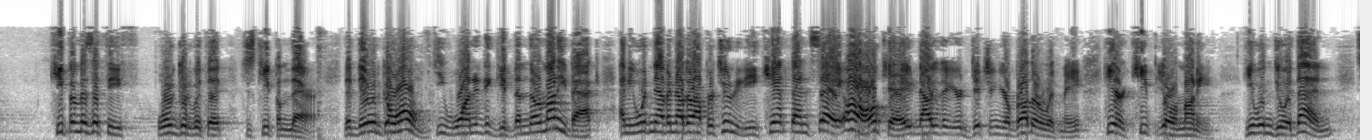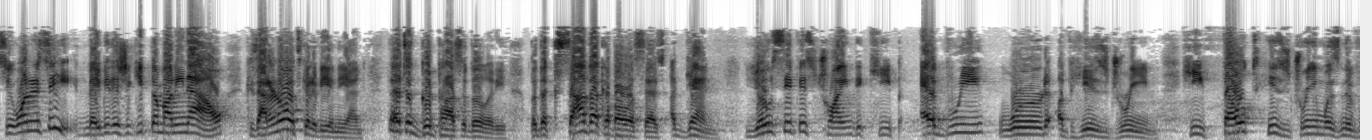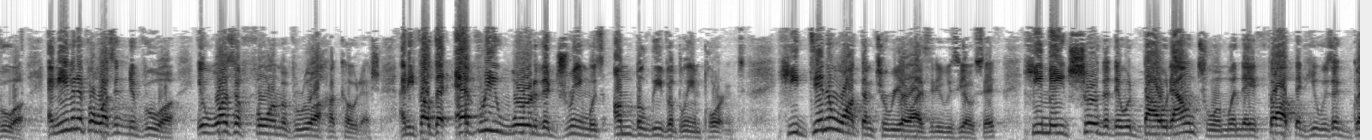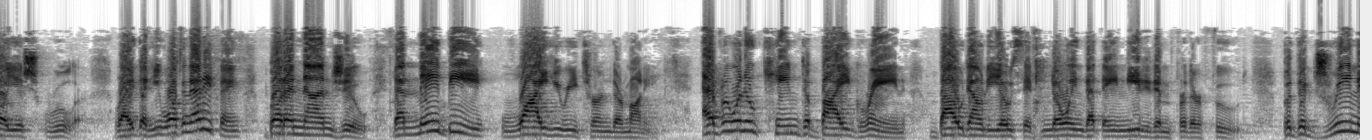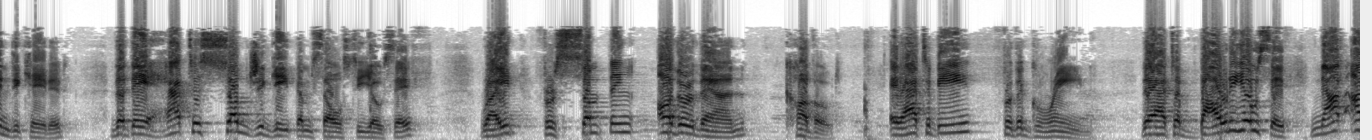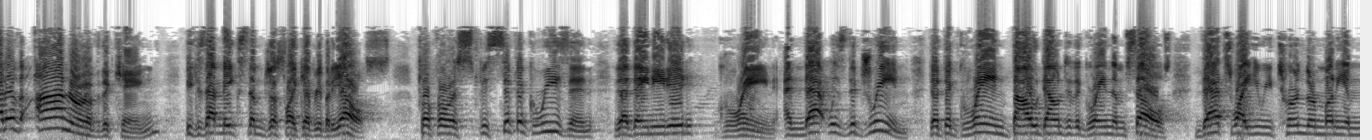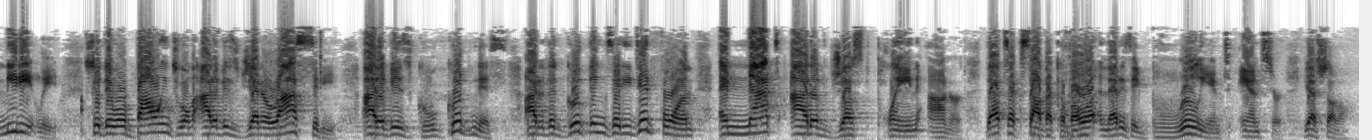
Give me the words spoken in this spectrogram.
Keep him as a thief. We're good with it. Just keep them there. Then they would go home. He wanted to give them their money back, and he wouldn't have another opportunity. He can't then say, "Oh, okay, now that you're ditching your brother with me, here, keep your money." He wouldn't do it then. So he wanted to see, maybe they should keep their money now, because I don't know what's going to be in the end. That's a good possibility. But the Ksava Kabbalah says, again, Yosef is trying to keep every word of his dream. He felt his dream was Nevuah. And even if it wasn't Nevuah, it was a form of Ruach HaKodesh. And he felt that every word of the dream was unbelievably important. He didn't want them to realize that he was Yosef. He made sure that they would bow down to him when they thought that he was a Goyish ruler. Right? That he wasn't anything but a non-Jew. That may be why he returned their money. Everyone who came to buy grain bowed down to Yosef knowing that they needed him for their food. But the dream indicated that they had to subjugate themselves to Yosef, right, for something other than kavod. It had to be for the grain. They had to bow to Yosef, not out of honor of the king, because that makes them just like everybody else, but for a specific reason that they needed grain. And that was the dream, that the grain bowed down to the grain themselves. That's why he returned their money immediately. So they were bowing to him out of his generosity, out of his goodness, out of the good things that he did for them, and not out of just plain honor. That's Aksava Kabbalah, and that is a brilliant answer. Yes, Shalom.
